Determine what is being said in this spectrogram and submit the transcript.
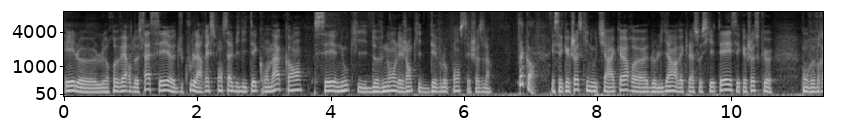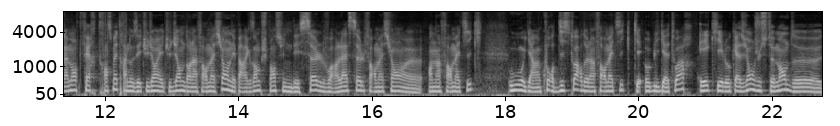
Et le, revers de ça, c'est euh, du coup la responsabilité qu'on a quand c'est nous qui devenons les gens qui développons ces choses-là. D'accord. Et c'est quelque chose qui nous tient à cœur, euh, le lien avec la société. C'est quelque chose que qu'on veut vraiment faire transmettre à nos étudiants et étudiantes dans l'information. On est par exemple, je pense, une des seules, voire la seule formation euh, en informatique où il y a un cours d'histoire de l'informatique qui est obligatoire et qui est l'occasion justement de,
